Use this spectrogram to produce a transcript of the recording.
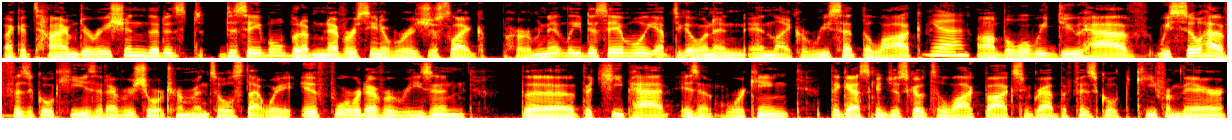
like a time duration that is d- disabled, but I've never seen it where it's just like permanently disabled. You have to go in and, and like reset the lock. Yeah. Um, but what we do have, we still have physical keys at every short term rental. So that way, if for whatever reason the the keypad isn't working, the guest can just go to the lockbox and grab the physical key from there,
